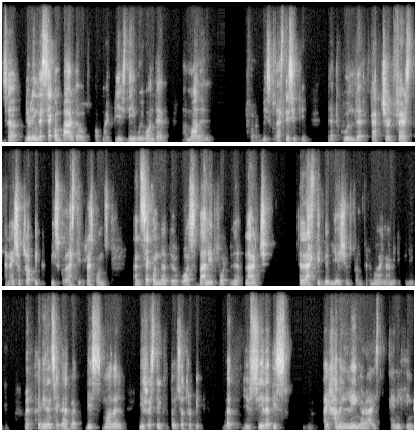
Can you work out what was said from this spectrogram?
So during the second part of, of my PhD, we wanted a model for viscoelasticity that could capture first an isotropic viscoelastic response, and second, that was valid for large elastic deviations from thermodynamic equilibrium. Well, I didn't say that, but this model is restricted to isotropy, but you see that this, I haven't linearized anything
